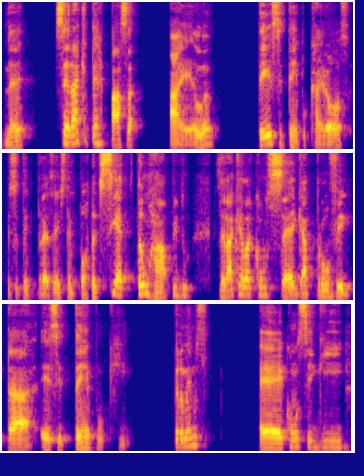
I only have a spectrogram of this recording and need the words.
né? Será que perpassa a ela ter esse tempo kairos, esse tempo presente, esse tempo importante, se é tão rápido, será que ela consegue aproveitar esse tempo que, pelo menos, é, conseguir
